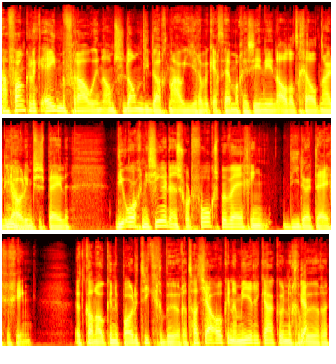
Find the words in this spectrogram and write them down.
aanvankelijk één mevrouw in Amsterdam die dacht: Nou, hier heb ik echt helemaal geen zin in, al dat geld naar die Ja. Olympische Spelen. Die organiseerde een soort volksbeweging die daartegen ging. Het kan ook in de politiek gebeuren. Het had jou ook in Amerika kunnen gebeuren.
